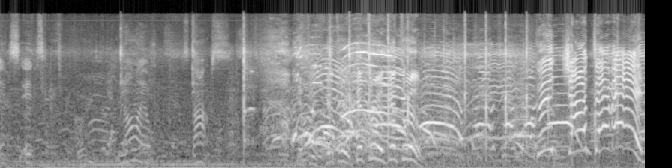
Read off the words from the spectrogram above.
It's it's no, it stops. Get through, get through, get through. Good job, Devin.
